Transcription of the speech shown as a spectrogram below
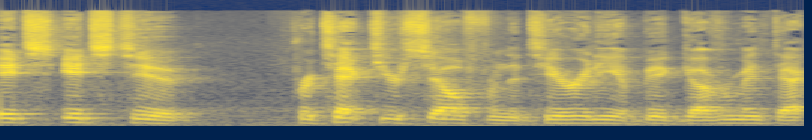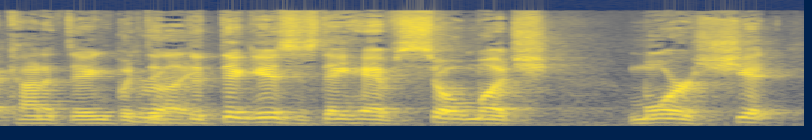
it's it's to protect yourself from the tyranny of big government, that kind of thing. But the, Right. the thing is, is they have so much more shit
